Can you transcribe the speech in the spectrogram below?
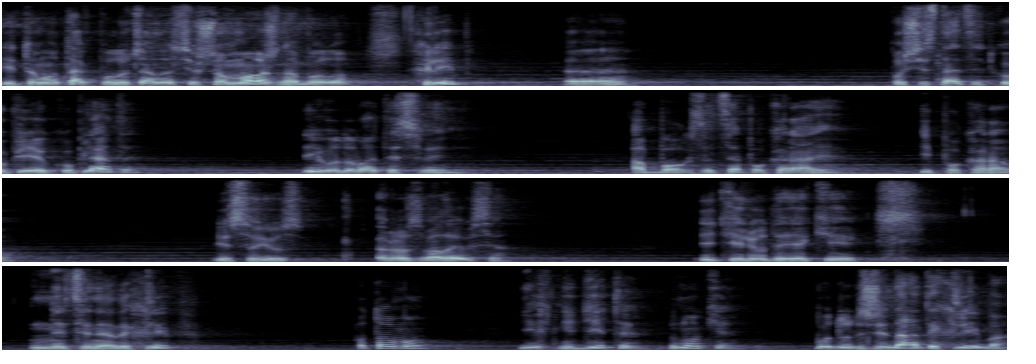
і тому так вийшло, що можна було хліб е, по 16 копійок купляти і годувати свині. А Бог за це покарає і покарав. І Союз розвалився. І ті люди, які не цінили хліб, потім їхні діти, внуки будуть жінати хліба.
